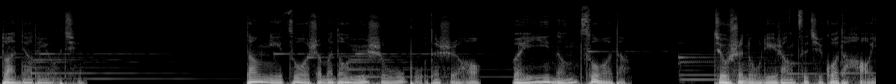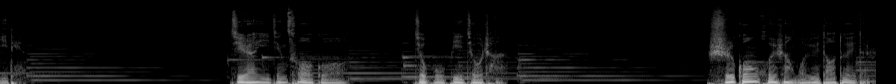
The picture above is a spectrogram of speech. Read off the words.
断掉的友情。当你做什么都于事无补的时候，唯一能做的。就是努力让自己过得好一点。既然已经错过，就不必纠缠。时光会让我遇到对的人。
